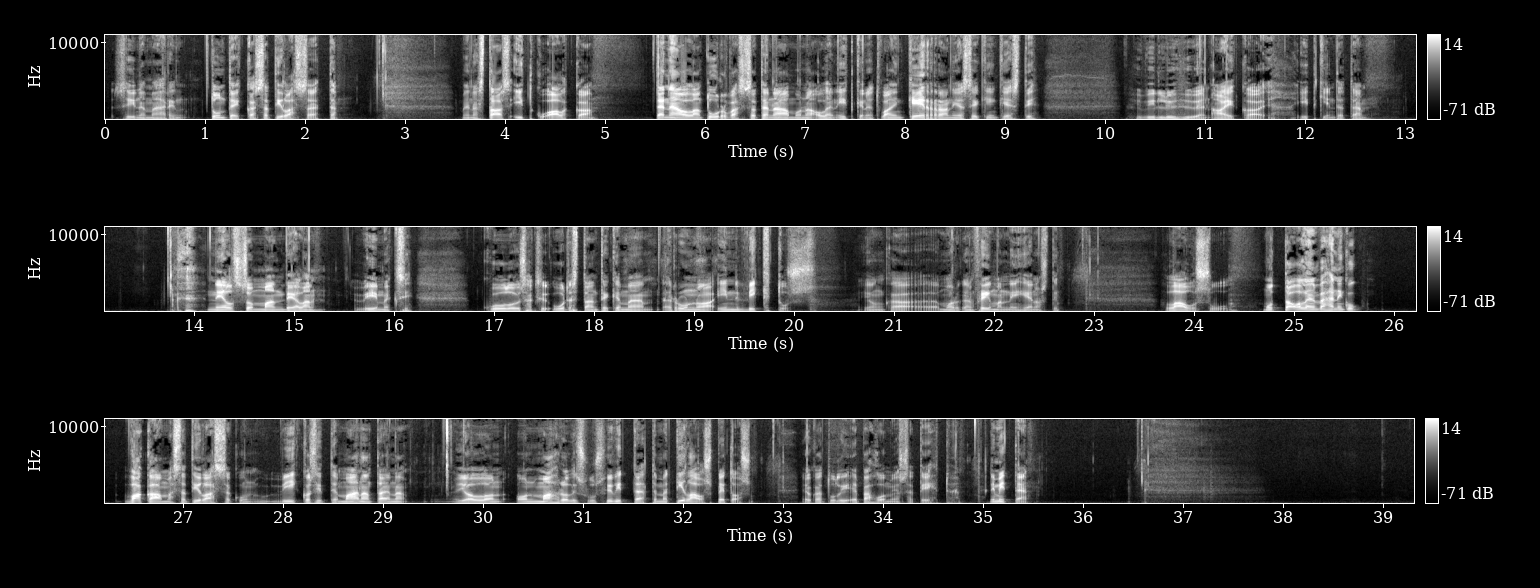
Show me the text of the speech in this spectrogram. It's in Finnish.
siinä määrin tunteikkaassa tilassa, että mennäs taas itku alkaa. Tänään ollaan turvassa, tänä aamuna olen itkenyt vain kerran ja sekin kesti hyvin lyhyen aikaa. Itkin tätä Nelson Mandelan viimeksi kuuluisaksi uudestaan tekemää runoa Invictus, jonka Morgan Freeman niin hienosti lausuu. Mutta olen vähän niin kuin vakaammassa tilassa kuin viikko sitten maanantaina, jolloin on mahdollisuus hyvittää tämä tilauspetos, joka tuli epähuomiossa tehtyä. Nimittäin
